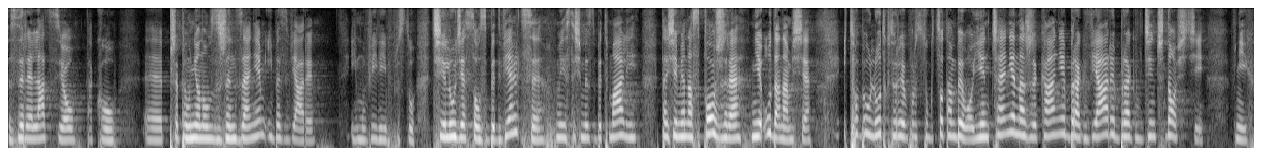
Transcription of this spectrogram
z relacją taką e, przepełnioną zrzędzeniem i bez wiary i mówili po prostu, ci ludzie są zbyt wielcy, my jesteśmy zbyt mali, ta ziemia nas pożre, nie uda nam się. I to był lud, który po prostu, co tam było? Jęczenie, narzekanie, brak wiary, brak wdzięczności w nich.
